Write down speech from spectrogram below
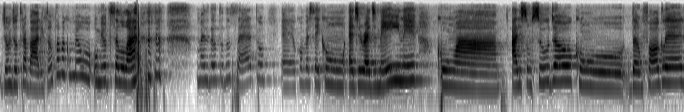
de onde eu trabalho. Então eu tava com o meu humilde celular Mas deu tudo certo. É, eu conversei com Ed Redmayne, com a Alison Sudo, com o Dan Fogler,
